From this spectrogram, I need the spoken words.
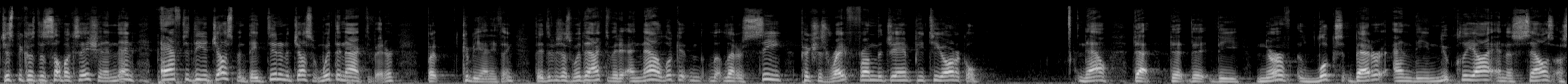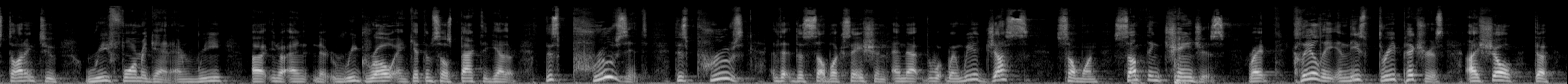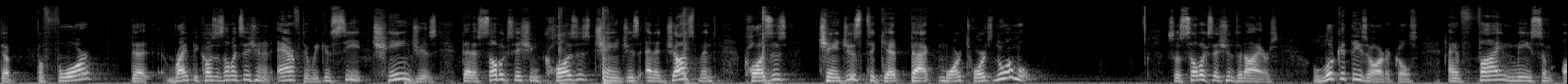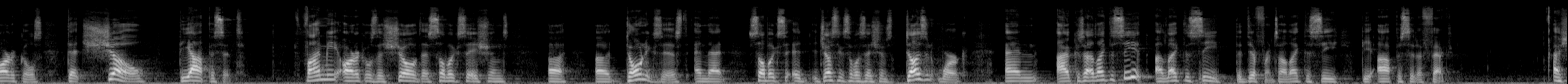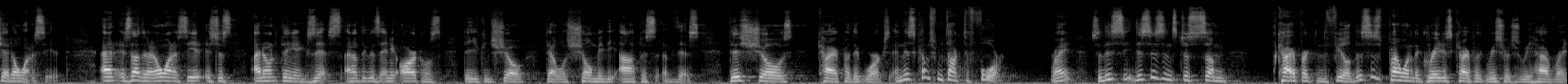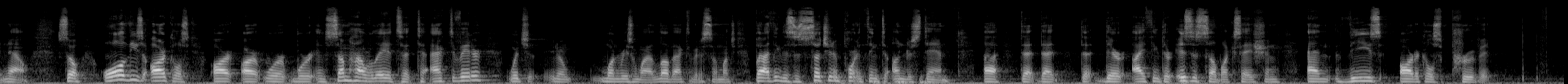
just because of the subluxation. And then after the adjustment, they did an adjustment with an activator, but could be anything. They did adjust with the activator. And now look at letter C, pictures right from the JMPT article. Now that the, the, the nerve looks better and the nuclei and the cells are starting to reform again and re, uh, you know, and regrow and get themselves back together. This proves it. This proves the, the subluxation and that when we adjust someone, something changes right? Clearly, in these three pictures, I show the, the before, the right because of subluxation, and after. We can see changes that a subluxation causes changes, and adjustment causes changes to get back more towards normal. So, subluxation deniers, look at these articles and find me some articles that show the opposite. Find me articles that show that subluxations uh, uh, don't exist and that adjusting subluxations doesn't work and I because I'd like to see it. I'd like to see the difference. I'd like to see the opposite effect. Actually, I don't want to see it. And it's not that I don't want to see it, it's just I don't think it exists. I don't think there's any articles that you can show that will show me the opposite of this. This shows chiropractic works. And this comes from Dr. Fuhr, right? So this, this isn't just some chiropractic in the field. This is probably one of the greatest chiropractic researchers we have right now. So all of these articles are, are were, were in somehow related to, to Activator, which you know one reason why I love Activator so much. But I think this is such an important thing to understand uh, that, that that there I think there is a subluxation, and these articles prove it.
